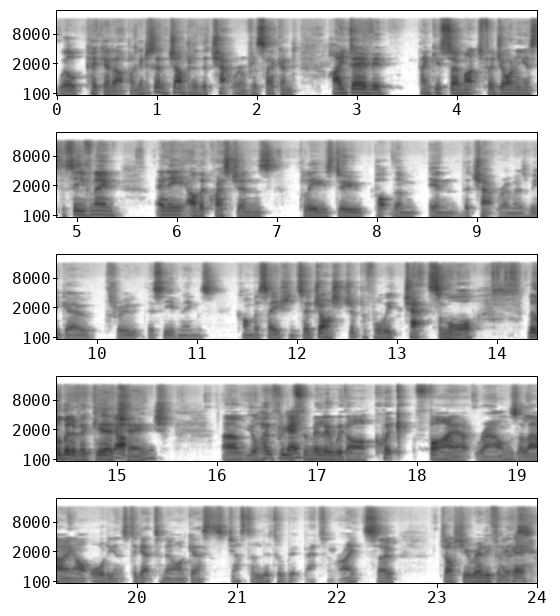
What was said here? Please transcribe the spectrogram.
will pick it up. I'm just going to jump into the chat room for a second. Hi, David. Thank you so much for joining us this evening. Any other questions, please do pop them in the chat room as we go through this evening's conversation. So, Josh, just before we chat some more, a little bit of a gear Yeah. change. Um, you'll hopefully Okay. be familiar with our quick fire rounds, allowing our audience to get to know our guests just a little bit better, right? So, Josh, you ready for this? Okay.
